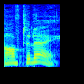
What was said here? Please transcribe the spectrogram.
off today.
